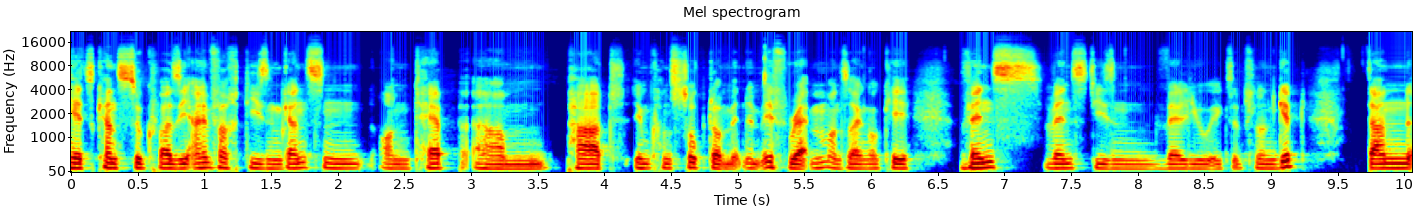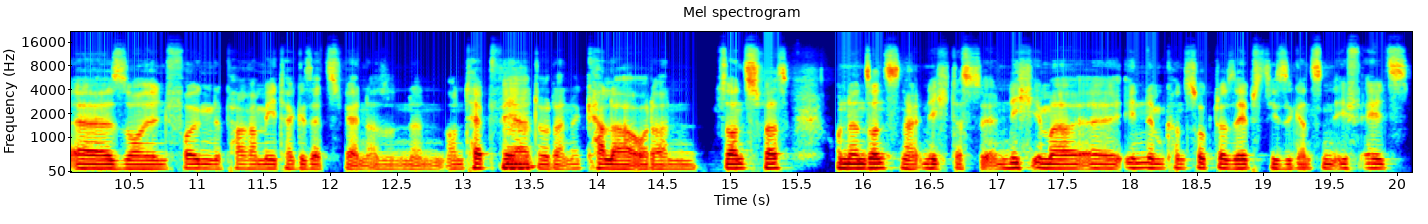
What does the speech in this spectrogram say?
Jetzt kannst du quasi einfach diesen ganzen OnTap-Part ähm, im Konstruktor mit einem if rappen und sagen, okay, wenn es diesen Value XY gibt, dann äh, sollen folgende Parameter gesetzt werden, also ein OnTap-Wert mhm. oder eine Color oder ein sonst was und ansonsten halt nicht, dass du nicht immer äh, in einem Konstruktor selbst diese ganzen if-else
